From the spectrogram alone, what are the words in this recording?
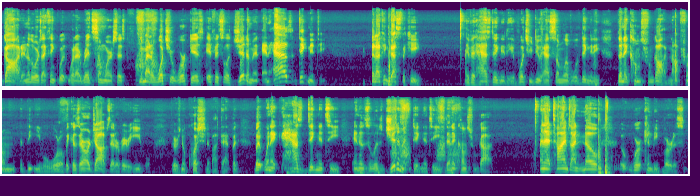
God. In other words, I think what, what I read somewhere says no matter what your work is, if it's legitimate and has dignity, and I think that's the key. If it has dignity, if what you do has some level of dignity, then it comes from God, not from the evil world, because there are jobs that are very evil. There's no question about that. But but when it has dignity and is a legitimate dignity, then it comes from God. And at times I know work can be burdensome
